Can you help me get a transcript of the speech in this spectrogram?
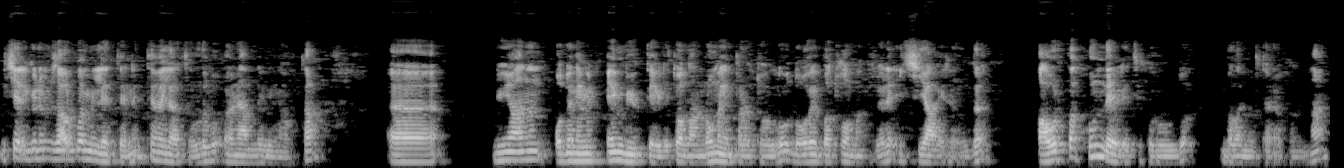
Bir kere günümüz Avrupa milletlerinin temeli atıldı. Bu önemli bir nokta. Ee, dünyanın o dönemin en büyük devleti olan Roma İmparatorluğu Doğu ve Batı olmak üzere ikiye ayrıldı. Avrupa Hun Devleti kuruldu Balamir tarafından.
